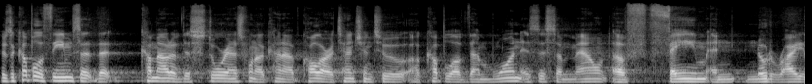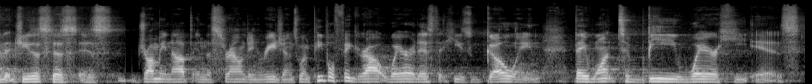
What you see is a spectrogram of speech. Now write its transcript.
There's a couple of themes that, that come out of this story, and I just want to kind of call our attention to a couple of them. One is this amount of fame and notoriety that Jesus is, is drumming up in the surrounding regions. When people figure out where it is that he's going, they want to be where he is.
